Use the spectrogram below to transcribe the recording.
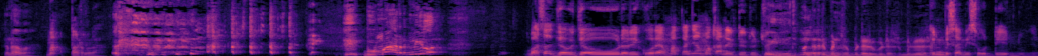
Kenapa? makpar lah Bu Marni lah. masa jauh-jauh dari Korea makannya makan itu itu Iya bener bener bener bener bener. mungkin bisa misoden mungkin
